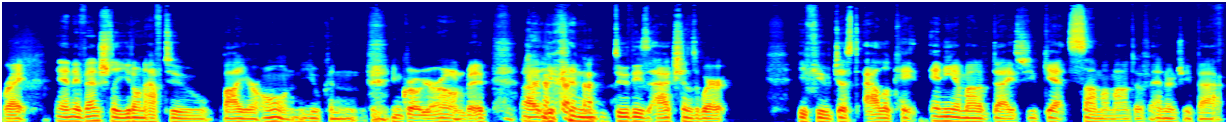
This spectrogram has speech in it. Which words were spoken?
right? And eventually, you don't have to buy your own. You can, you can grow your own, babe. Uh, you can do these actions where, if you just allocate any amount of dice, you get some amount of energy back.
